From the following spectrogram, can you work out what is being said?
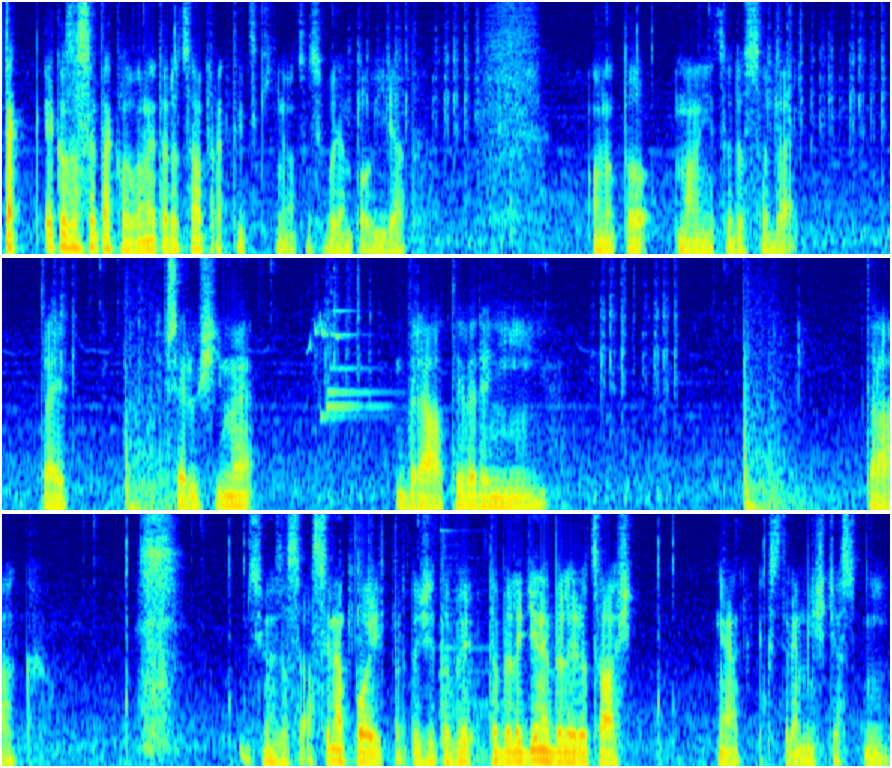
tak jako zase takhle, ono je to docela praktický, no, co si budeme povídat. Ono to má něco do sebe. Tady přerušíme dráty vedení. Tak. Musíme zase asi napojit, protože to by, to by lidi nebyli docela šť, nějak extrémně šťastní.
